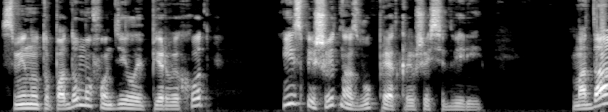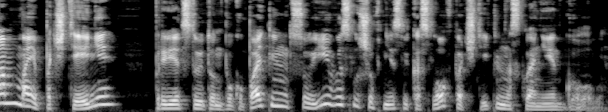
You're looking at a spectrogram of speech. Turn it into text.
С минуту подумав, он делает первый ход и спешит на звук приоткрывшейся двери. «Мадам, мое почтение!» Приветствует он покупательницу и, выслушав несколько слов, почтительно склоняет голову.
